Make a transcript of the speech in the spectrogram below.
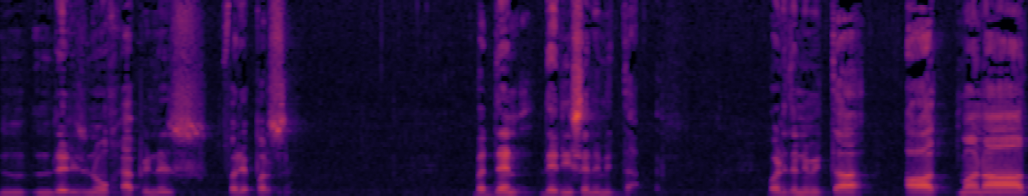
there is no happiness for a person. But then there is a nimitta. What is the nimitta? Atmana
